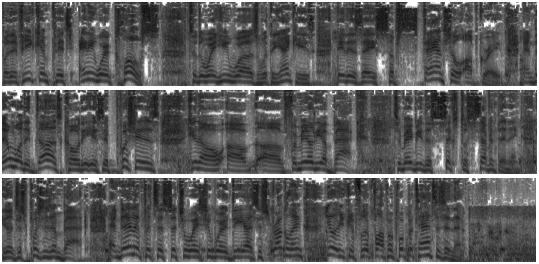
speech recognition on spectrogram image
but if he can pitch anywhere close to the way he was with the Yankees, it is a substantial upgrade. And then what it does, Cody, is it pushes, you know, uh, uh, Familia back to maybe the sixth or seventh inning. You know, just pushes him back. And then if it's a situation where Diaz is struggling, you know, you can flip flop and put Betances in there.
